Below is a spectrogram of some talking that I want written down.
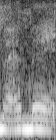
Mẹ mẹ.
